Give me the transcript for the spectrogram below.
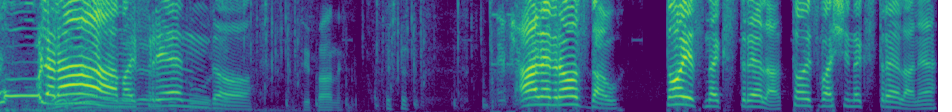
Uuu la la, my friendo! Typany. Ale rozdał! To jest Nextrela, to jest właśnie Nextrela, nie?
